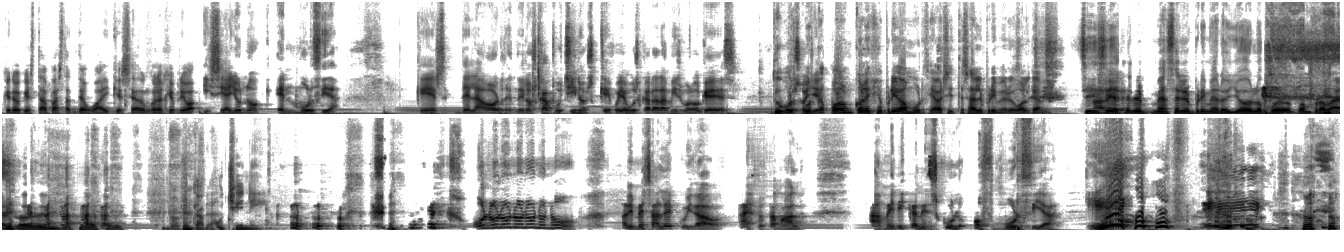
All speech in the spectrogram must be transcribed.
creo que está bastante guay que sea de un colegio privado. Y si hay uno en Murcia que es de la orden de los capuchinos, que voy a buscar ahora mismo lo que es. Tú Pues, busca, pon un colegio privado Murcia, a ver si te sale el primero, igual que a mí. Sí, A sí, el- me ha salido el primero. Yo lo puedo comprobar. Lo. Los cappuccini. ¡Oh, no, no, no, no, no, no! A mí me sale, cuidado, ah, esto está mal. American School of Murcia. ¿Qué? ¿Eh?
